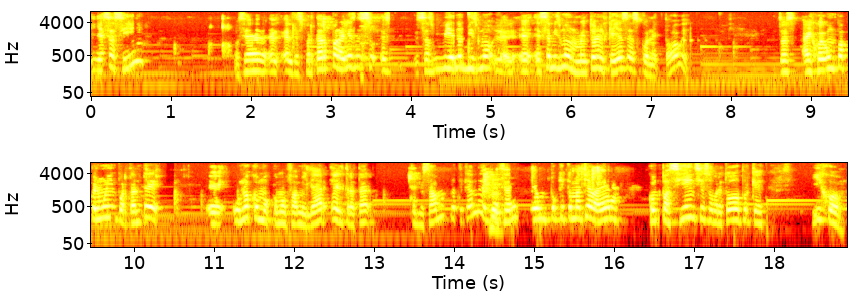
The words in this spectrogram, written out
Y es así, o sea, el, despertar para ellas es, estás viviendo el mismo, ese mismo momento en el que ella se desconectó, güey. Entonces, ahí juega un papel muy importante, eh, uno como, como familiar, el tratar, como estábamos platicando, de ser un poquito más llevadera, con paciencia sobre todo, porque, hijo,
